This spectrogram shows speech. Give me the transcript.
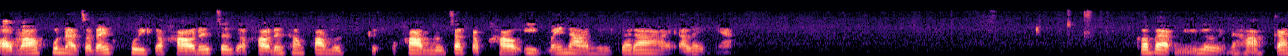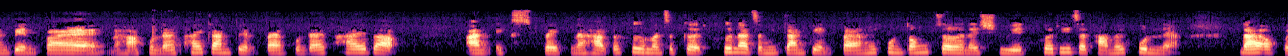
ออกมาคุณอาจจะได้คุยกับเขาได้เจอกับเขาได้ทำความรู้ความรู้จักกับเขาอีกไม่นานนี้ก็ได้อะไรเงี้ยก็แบบนี้เลยนะคะ การเปลี่ยนแปลงนะคะ คุณได้ไพ่การเปลี่ยนแปลง คุณได้ไพ่แบบ unexpect นะคะ ก็คือมันจะเกิดขึ้นอาจจะมีการเปลี่ยนแปลงให้คุณต้องเจอในชีวิต เพื่อที่จะทำให้คุณเนี่ย ได้ออกไป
